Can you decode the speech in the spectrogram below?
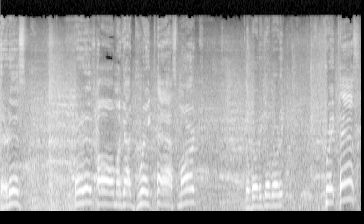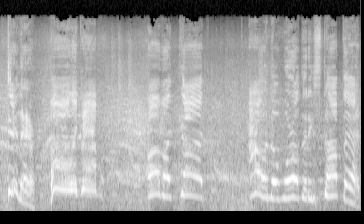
There it is. There it is. Oh my God, great pass, Mark. Go Brody, go Brody. Great pass. Get in there. Holy crap. Oh my God. How in the world did he stop that?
